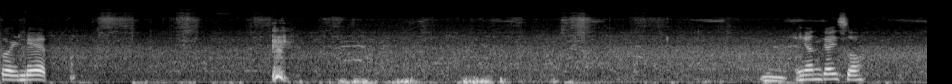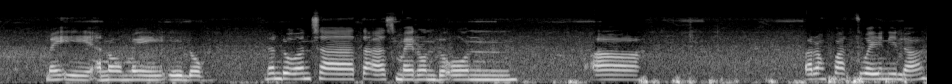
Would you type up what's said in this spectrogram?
toilet. Mm, ayan guys, oh. May ano, may ilog. Nandoon sa taas, mayroon doon ah parang pathway nila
